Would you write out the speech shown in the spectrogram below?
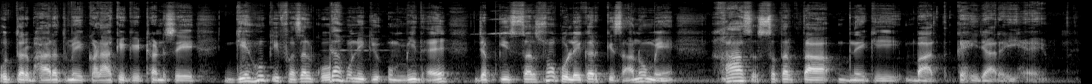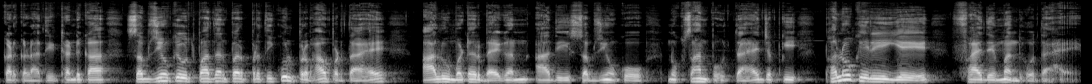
उत्तर भारत में कड़ाके की ठंड से गेहूँ की फ़सल को होने की उम्मीद है, जबकि सरसों को लेकर किसानों में खास सतर्कता की बात कही जा रही है। कड़कड़ाती ठंड का सब्जियों के उत्पादन पर प्रतिकूल प्रभाव पड़ता है। आलू, मटर, बैगन आदि सब्जियों को नुकसान पहुँचता है, जबकि फलों के लिए ये फ़ायदेमंद होता है।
